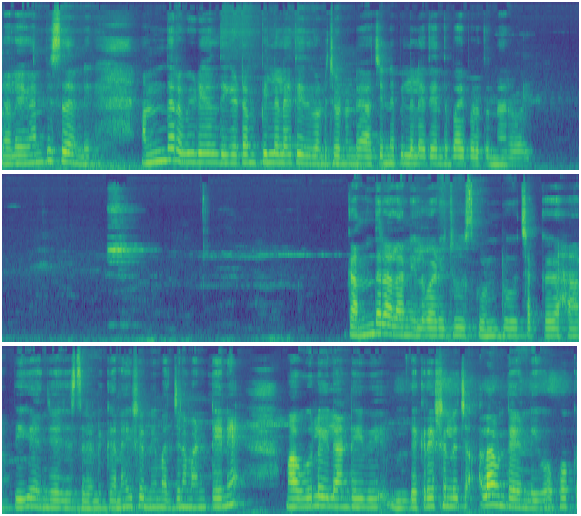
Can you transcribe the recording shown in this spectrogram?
భలే కనిపిస్తుందండి అందరు వీడియోలు దిగటం పిల్లలైతే ఇదిగోండి చూడండి ఆ చిన్న పిల్లలైతే ఎంత భయపడుతున్నారు వాళ్ళు. అందరు అలా నిలబడి చూసుకుంటూ చక్కగా హ్యాపీగా ఎంజాయ్ చేస్తారండి. గణేష్ నిమజ్జనం అంటేనే మా ఊర్లో ఇలాంటివి డెకరేషన్లు చాలా ఉంటాయండి. ఒక్కొక్క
